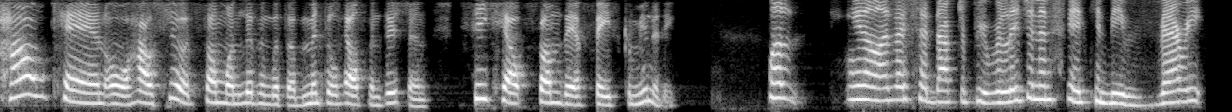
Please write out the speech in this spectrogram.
How can or how should someone living with a mental health condition seek help from their faith community? Well you know as i said dr p religion and faith can be very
